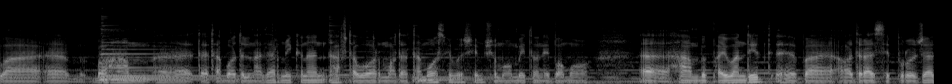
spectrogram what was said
و با هم تبادل نظر می‌کنن هفتوار ما در تماس می باشیم شما می‌تونید با ما هم بپیوندید به آدرس پروژه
